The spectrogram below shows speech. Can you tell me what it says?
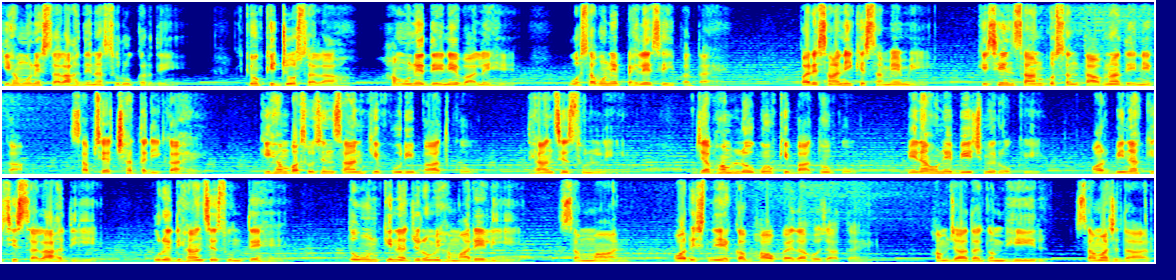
कि हम उन्हें सलाह देना शुरू कर दें, क्योंकि जो सलाह हम उन्हें देने वाले हैं, वो सब उन्हें पहले से ही पता है। परेशानी के समय में किसी इंसान को संतावना देने का सबसे अच्छा तरीका है कि हम बस उस इंसान की पूरी बात को ध्यान से सुन लें। जब हम लोगों की बातों को बिना उन्हें बीच में रोके और बिना किसी सलाह दिए पूरे ध्यान से सुनते हैं तो उनकी नज़रों में हमारे लिए सम्मान और स्नेह का भाव पैदा हो जाता है। हम ज़्यादा गंभीर, समझदार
